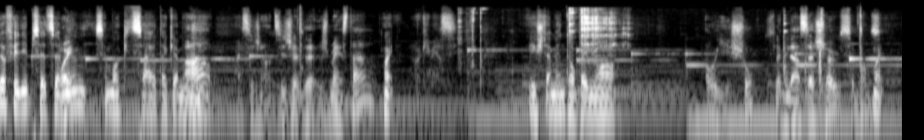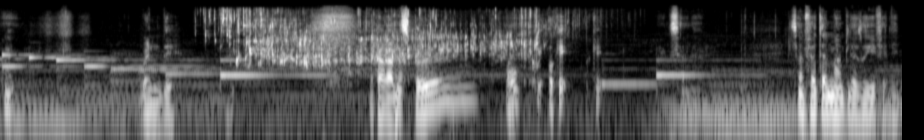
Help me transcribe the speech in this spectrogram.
Là, Philippe, cette semaine, c'est moi qui te sers ta caméra. Ah, ben, c'est gentil. Je, je m'installe? Oui. OK, merci. Et je t'amène ton peignoir. Oh, il est chaud. Tu l'as mis dans la sécheuse, c'est bon. Oui. Bonne idée. Encore un petit peu. OK, OK, OK. Excellent. Ça me fait tellement plaisir, Philippe.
